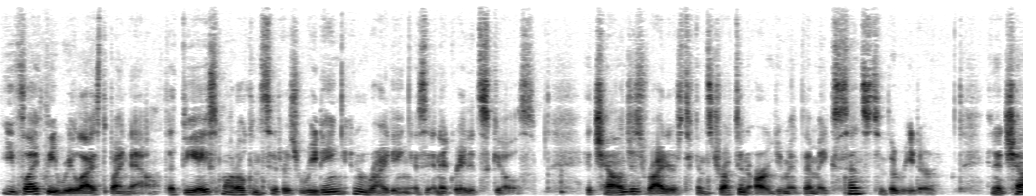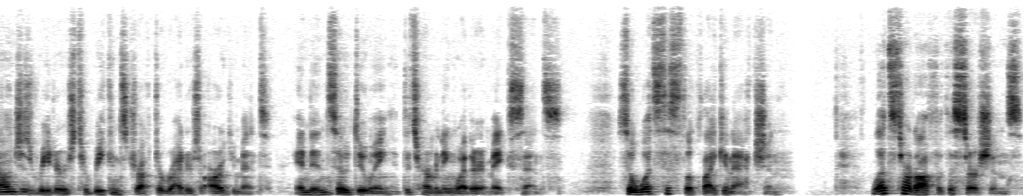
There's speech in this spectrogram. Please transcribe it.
You've likely realized by now that the ACE model considers reading and writing as integrated skills. It challenges writers to construct an argument that makes sense to the reader, and it challenges readers to reconstruct a writer's argument, and in so doing, determining whether it makes sense. So what's this look like in action? Let's start off with assertions.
